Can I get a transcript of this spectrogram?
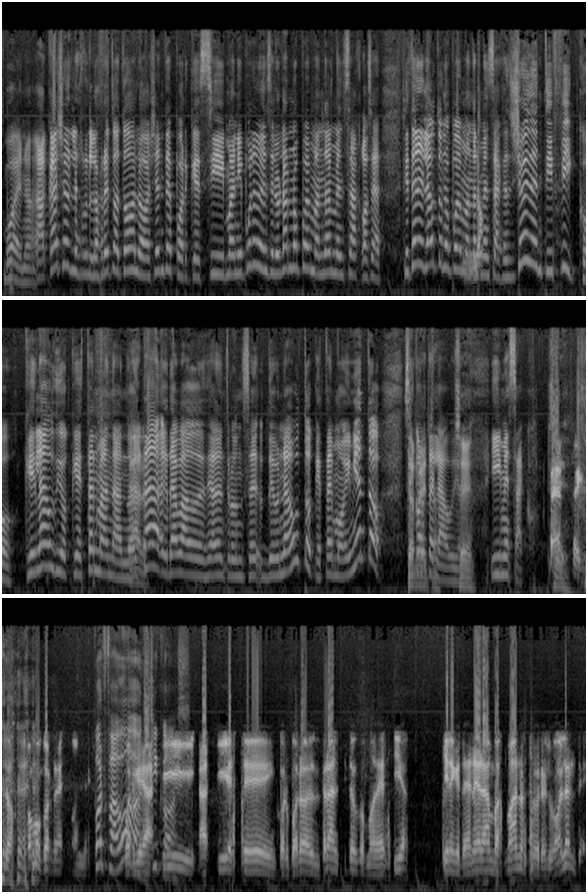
Bueno, acá yo les los reto a todos los oyentes porque si manipulan el celular no pueden mandar mensajes. O sea, si está en el auto no pueden mandar No. mensajes. Si yo identifico que el audio que están mandando Claro. está grabado desde adentro de un, ce- de un auto que está en movimiento, se corta reta, el audio. sí. Y me saco. Perfecto. ¿Cómo corresponde? Por favor, Porque chicos. así, así esté incorporado el tránsito, como decía, tiene que tener ambas manos sobre el volante.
